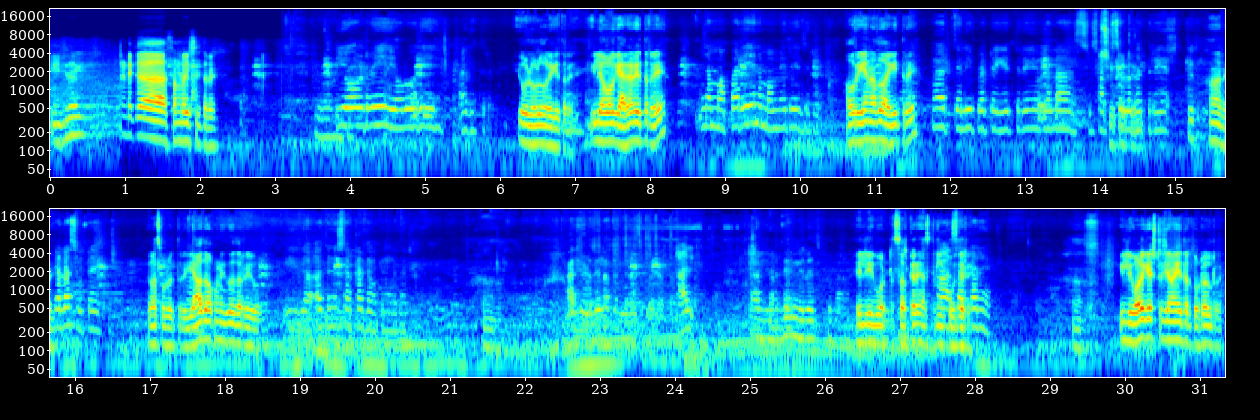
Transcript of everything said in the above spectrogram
ಕರ್ನಾಟಕ ಸಂಭವಿಸಿದ್ರೆ? ಏಳ್ರಿ ಏಳುವರೆ ಆಗಿತ್ತು ರೀ ಏಳು ಏಳುವರೆ ಆಗೈತ್ರಿ. ಇಲ್ಲಿ ಅವಾಗ ಯಾರ್ಯಾರು ಇದ್ರಿ? ನಮ್ಮ ಅಪ್ಪ ರೀ ನಮ್ಮ ಮಮ್ಮಿ ರೀ ಇದ್ರಿ. ಅವ್ರು ಏನದು ಆಗೈತ್ರಿ? ಹಾಂ ತಲೆ ಪೆಟ್ಟ ಆಗೈತೆ ರೀ ಎಲ್ಲ ಸತ್ತು ಹಾಂ ರೀ. ಎಲ್ಲ ಸುಟ್ಟ ಐತ್ರಿ ಎಲ್ಲ ಸುಡೈತ್ರಿ ಯಾವ ದವಾಖಾನಿಗೆ ಹೋದಾರ್ರಿ ಇವರು? ಈಗ ಅದನ್ನ ಸರ್ಕಾರ ದವಾಖಾನೆ ಹೋದಾರಿ ಹಾಂ. ಅಲ್ಲಿ ಇಲ್ಲಿ ಈಗ ಒಟ್ಟು ಸರ್ಕಾರಿ ಹಾಸ್ಪಿಟಲ್ಗೆ ಹೋದಿರಿ? ಸರ್ಕಾರಿ ಹಾಂ ಇಲ್ಲಿ ಒಳಗೆ ಎಷ್ಟು ಜನ ಇದ್ದಾರೆ ಟೋಟಲ್ ರೀ?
